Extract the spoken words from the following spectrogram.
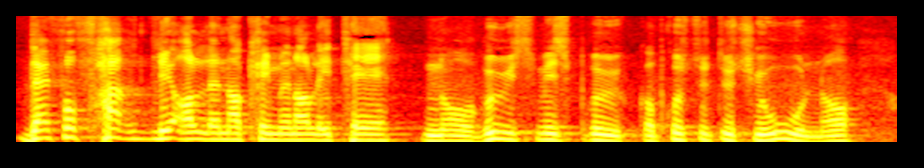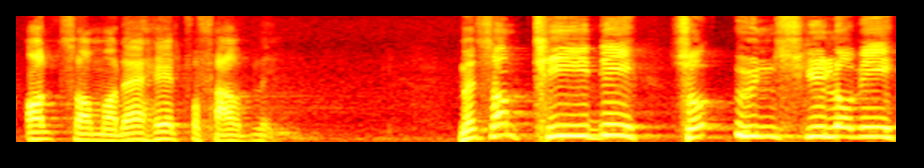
det er forferdelig all denne kriminaliteten og rusmisbruk og prostitusjon og alt sammen. Det er helt forferdelig. Men samtidig så unnskylder vi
